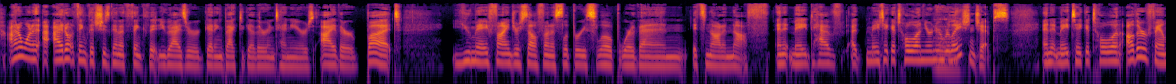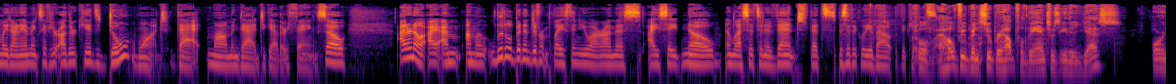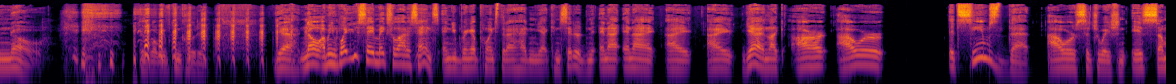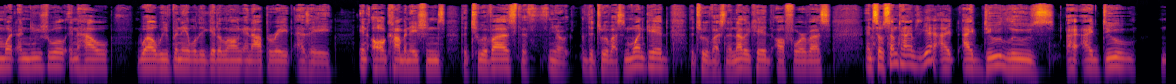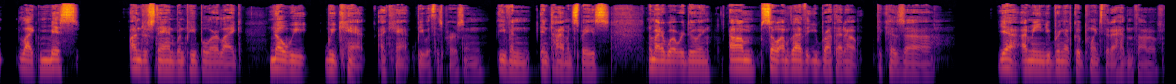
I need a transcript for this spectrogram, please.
I don't want to, I don't think that she's going to think that you guys are getting back together in 10 years either, but you may find yourself on a slippery slope where then it's not enough and it may have it may take a toll on your new Mm. relationships and it may take a toll on other family dynamics if your other kids don't want that mom and dad together thing so i don't know I, i'm i'm a little bit in a different place than you are on this i say no unless it's an event that's specifically about the kids Cool. I hope we've been super helpful. The answer is either yes or no. is what we've concluded. Yeah. No, I mean what you say makes a lot of sense and you bring up points that I hadn't yet considered and I and I I I yeah, and like our our it seems that our situation is somewhat unusual in how well we've been able to get along and operate as a in all combinations the two of us the you know the two of us and one kid the two of us and another kid all four of us and so sometimes yeah i i do lose i i do like misunderstand when people are like no we we can't. I can't be with this person even in time and space no matter what we're doing. Um so i'm glad that you brought that up because uh yeah i mean you bring up good points that i hadn't thought of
